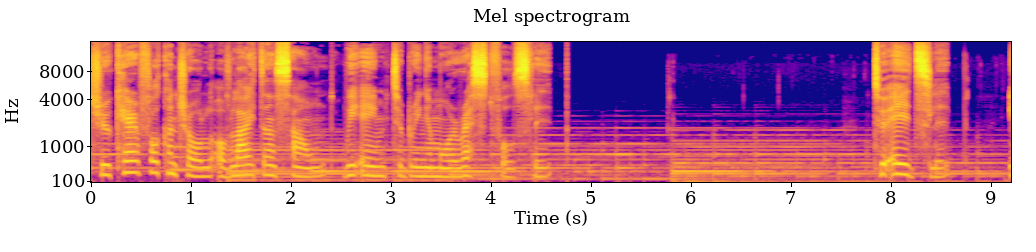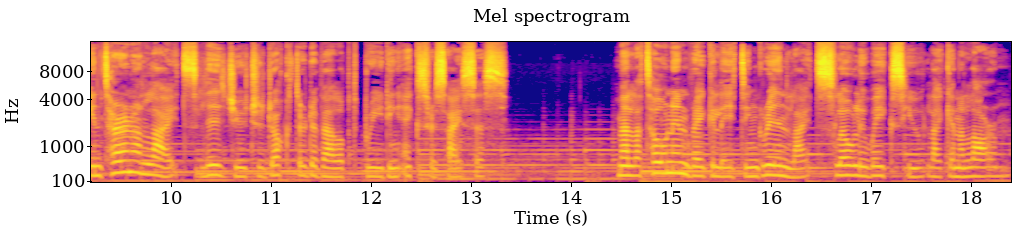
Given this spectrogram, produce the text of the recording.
Through careful control of light and sound, we aim to bring a more restful sleep. To aid sleep, internal lights lead you to doctor developed breathing exercises. Melatonin regulating green light slowly wakes you like an alarm.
